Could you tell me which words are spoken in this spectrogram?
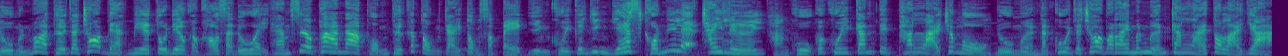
ดูเหมือนว่าเธอจะชอบแดกเบียร์ตัวเดียวกับเขาซะด้วย แถมเสื้อผ้าหน้าผมเธอก็ตรงใจตรงสเปค ยิ่งคุยก็ยิ่ง yes คนนี่แหละใช่เลยทั้งคู่ก็คุยกันติดพันหลายชั่วโมง ดูเหมือนทั้งคู่จะชอบอะไรเหมือนเหมือนๆกันหลายต่อหลายอย่าง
